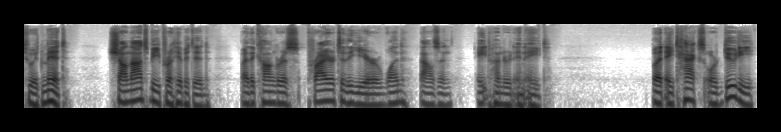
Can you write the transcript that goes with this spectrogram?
to admit shall not be prohibited by the Congress prior to the year 1808. But a tax or duty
